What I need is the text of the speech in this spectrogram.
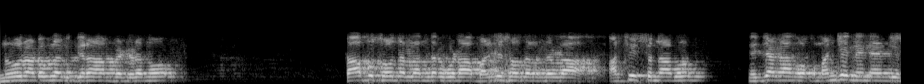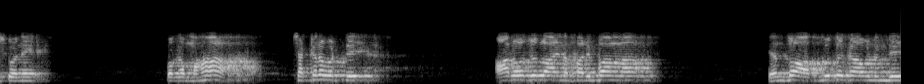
నూరు అడుగుల విగ్రహం పెట్టడము. కాపు సోదరులందరూ కూడా బలిజ సోదరులందరూ కూడా హర్షిస్తున్నారు నిజంగా ఒక మంచి నిర్ణయం తీసుకొని ఒక మహా చక్రవర్తి ఆ రోజుల్లో ఆయన పరిపాలన ఎంతో అద్భుతంగా ఉండింది.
